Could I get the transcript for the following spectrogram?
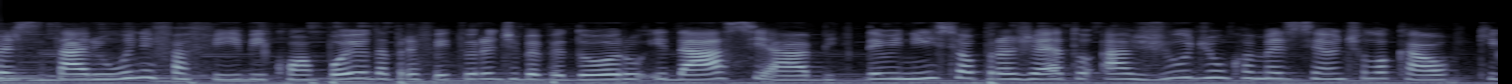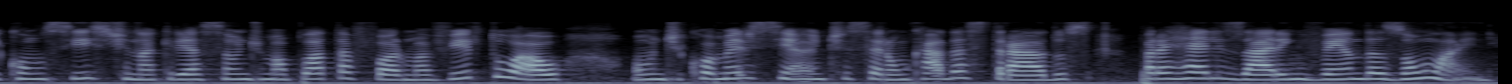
Universitário Unifafib, com apoio da Prefeitura de Bebedouro e da ACIAB, deu início ao projeto Ajude um Comerciante Local, que consiste na criação de uma plataforma virtual onde comerciantes serão cadastrados para realizarem vendas online.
